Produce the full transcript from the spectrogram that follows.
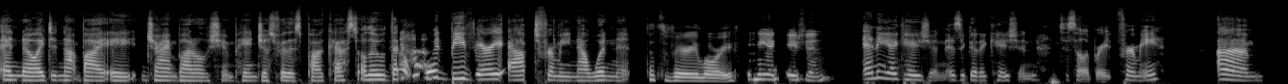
and no, I did not buy a giant bottle of champagne just for this podcast, although that would be very apt for me now, wouldn't it? That's very Lori. Any occasion. Any occasion is a good occasion to celebrate for me. Um,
